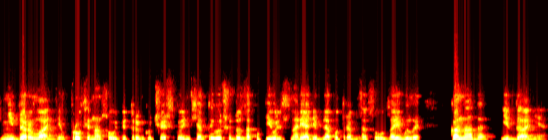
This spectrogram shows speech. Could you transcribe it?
Нідерландів, про фінансову підтримку чеської ініціативи щодо закупівель снарядів для потреб ЗСУ заявили Канада і Данія,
